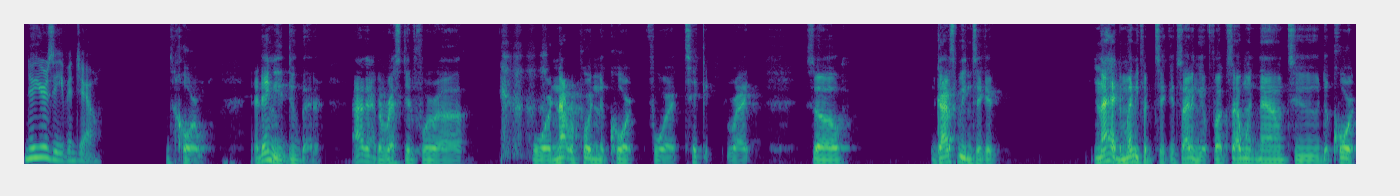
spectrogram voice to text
New Year's Eve in jail. It's horrible, and they need to do better. I got arrested for uh for not reporting to court for a ticket, right? So got a speeding ticket, and I had the money for the ticket, so I didn't give a fuck. So I went down to the court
